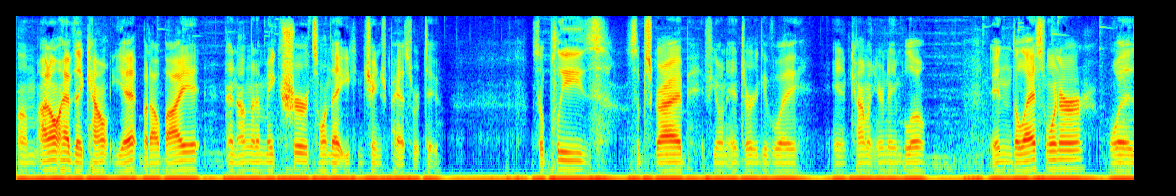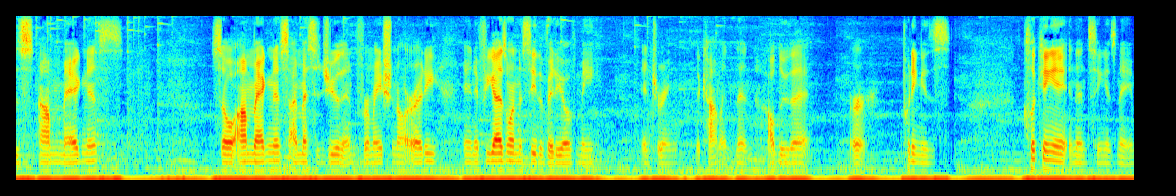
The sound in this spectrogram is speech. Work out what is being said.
Um, I don't have the account yet, but I'll buy it, and I'm gonna make sure it's one that you can change the password to. So please subscribe if you want to enter a giveaway and comment your name below. And the last winner was I'm Magnus. So I'm Magnus. I messaged you the information already. And if you guys want to see the video of me entering the comment, then I'll do that. Or putting his, clicking it and then seeing his name.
